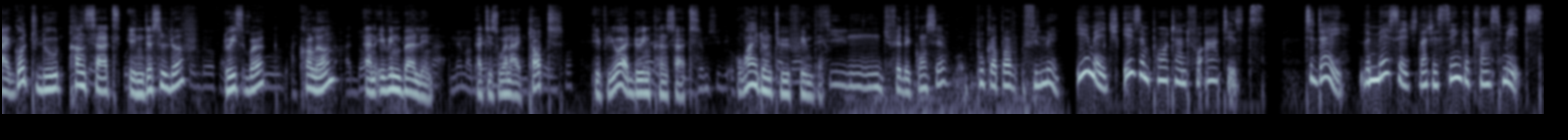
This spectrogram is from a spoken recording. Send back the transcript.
I got to do concerts in Düsseldorf, Duisburg, Cologne, and even Berlin. That is when I thought if you are doing concerts, why don't you film them? Si tu fais des concerts, pourquoi pas filmer Image is important for artists. Today, the message that a singer transmits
